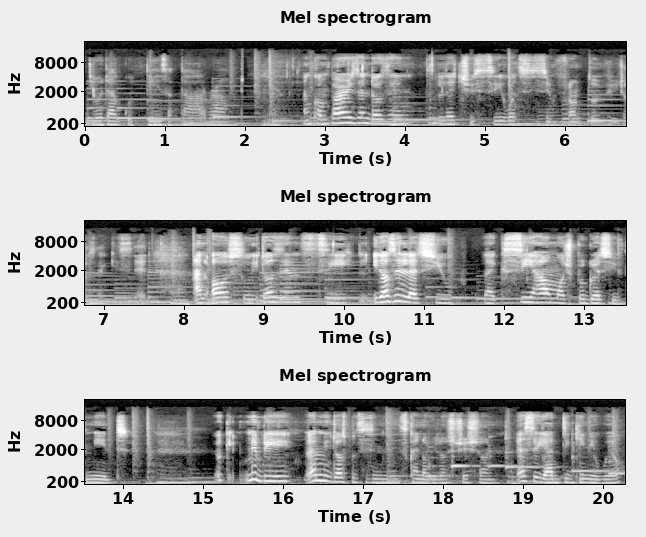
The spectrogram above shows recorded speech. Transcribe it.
the other good things that are around. Yeah. And comparison doesn't let you see what is in front of you, just like you said. Mm. And also it doesn't see it doesn't let you like see how much progress you've made. Mm. Okay, maybe let me just put this in this kind of illustration. Let's say you're digging a well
